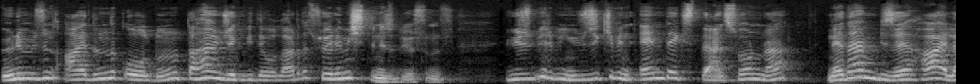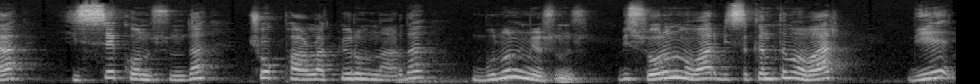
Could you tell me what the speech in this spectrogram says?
önümüzün aydınlık olduğunu daha önceki videolarda söylemiştiniz diyorsunuz. 101 bin, 102 bin endeksten sonra neden bize hala hisse konusunda çok parlak yorumlarda bulunmuyorsunuz? Bir sorun mu var, bir sıkıntı mı var diye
